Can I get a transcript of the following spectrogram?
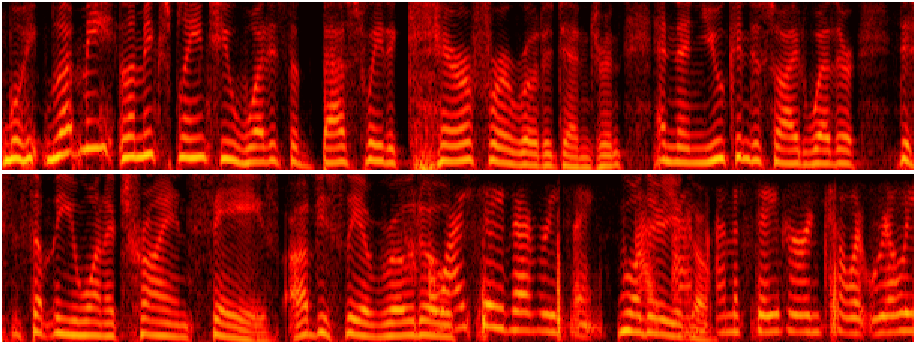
Well, let me let me explain to you what is the best way to care for a rhododendron, and then you can decide whether this is something you want to try and save. Obviously, a rhodo. Oh, I save everything. Well, there I- you I'm, go. I'm a saver until it really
